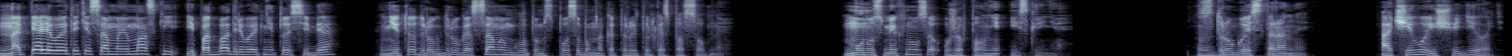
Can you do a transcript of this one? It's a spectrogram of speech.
напяливают эти самые маски и подбадривают не то себя, не то друг друга самым глупым способом, на который только способны. Мун усмехнулся уже вполне искренне. С другой стороны, а чего еще делать?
